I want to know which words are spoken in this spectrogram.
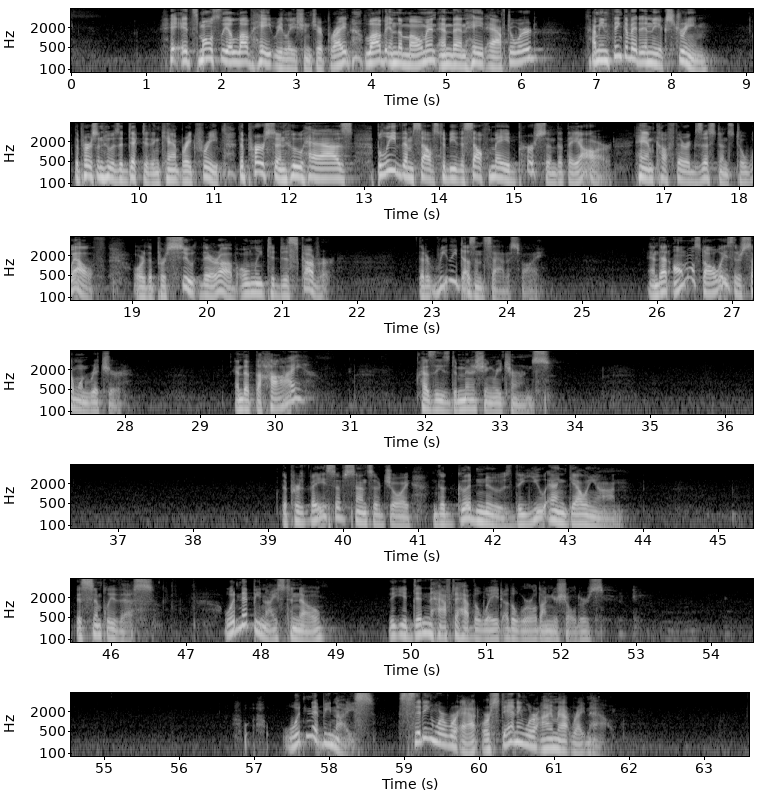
It's mostly a love hate relationship, right? Love in the moment and then hate afterward. I mean, think of it in the extreme the person who is addicted and can't break free, the person who has believed themselves to be the self made person that they are, handcuff their existence to wealth or the pursuit thereof, only to discover that it really doesn't satisfy. And that almost always there's someone richer. And that the high has these diminishing returns. the pervasive sense of joy, the good news, the euangelion, is simply this. Wouldn't it be nice to know that you didn't have to have the weight of the world on your shoulders? Wouldn't it be nice, sitting where we're at or standing where I'm at right now,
